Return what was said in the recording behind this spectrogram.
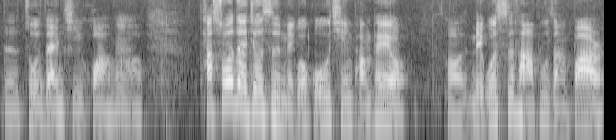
的作战计划嘛，哈，他说的就是美国国务卿蓬佩奥，哦，美国司法部长巴尔。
